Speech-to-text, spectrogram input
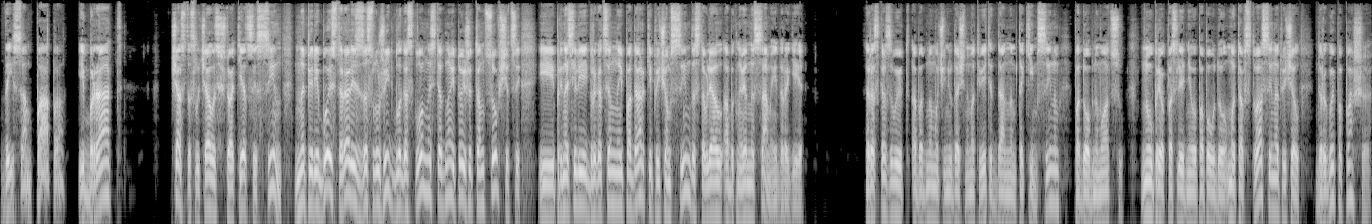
Да и сам папа, и брат Часто случалось, что отец и сын наперебой старались заслужить благосклонность одной и той же танцовщицы и приносили ей драгоценные подарки, причем сын доставлял обыкновенно самые дорогие. Рассказывают об одном очень удачном ответе, данном таким сыном, подобному отцу. На упрек последнего по поводу мотовства сын отвечал, «Дорогой папаша,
